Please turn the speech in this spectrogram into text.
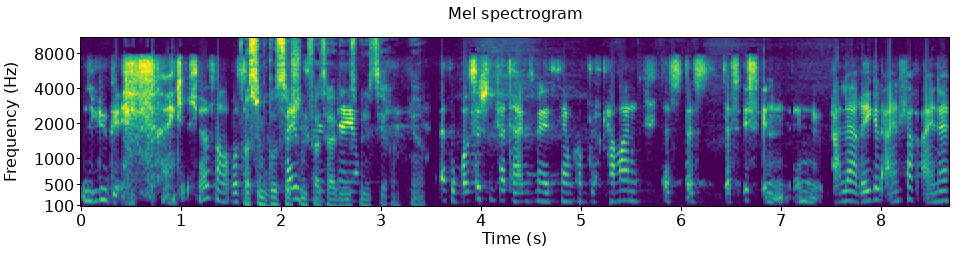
eine Lüge ist eigentlich. Ne? Aus dem russischen Verteidigungsministerium, ja. Also russischen Verteidigungsministerium kommt, das kann man, das, das, das ist in, in aller Regel einfach eine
